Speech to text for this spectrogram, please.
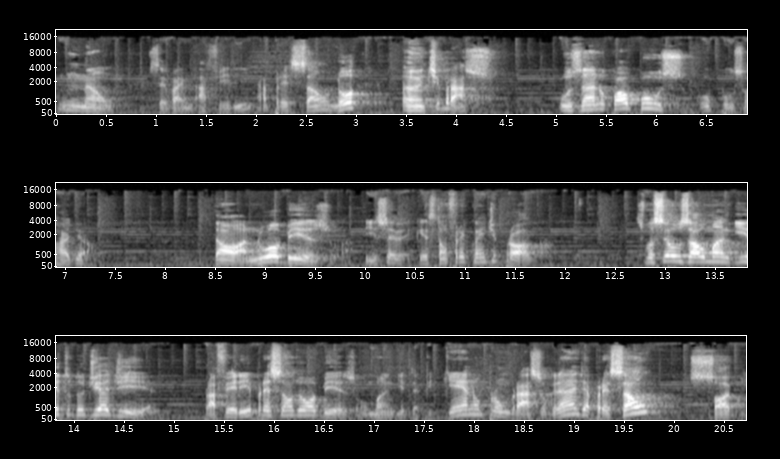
Não. Você vai aferir a pressão no antebraço. Usando qual pulso? O pulso radial. Então, ó, no obeso, isso é questão frequente de prova. Se você usar o manguito do dia a dia para ferir pressão do obeso, o manguito é pequeno para um braço grande, a pressão sobe.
